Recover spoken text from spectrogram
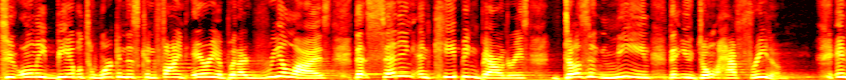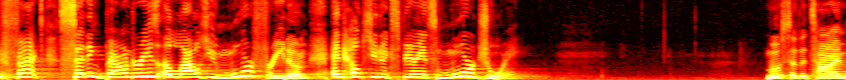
to only be able to work in this confined area. But I realized that setting and keeping boundaries doesn't mean that you don't have freedom. In fact, setting boundaries allows you more freedom and helps you to experience more joy. Most of the time,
